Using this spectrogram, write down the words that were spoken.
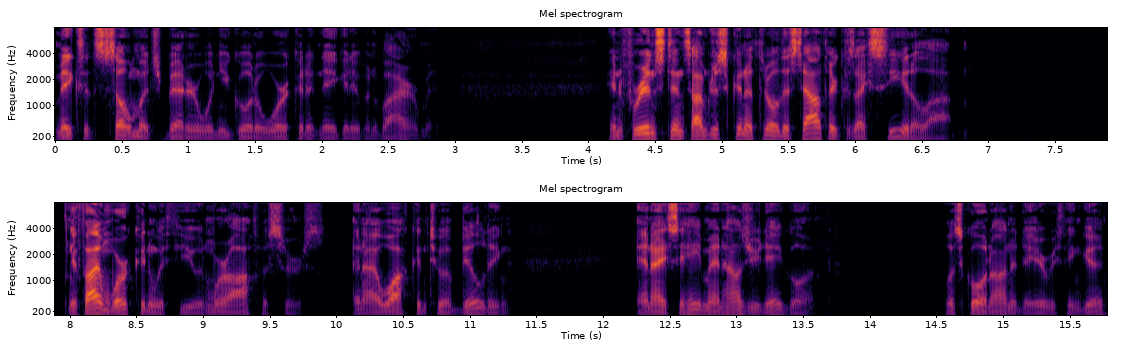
makes it so much better when you go to work in a negative environment. And for instance, I'm just going to throw this out there because I see it a lot. If I'm working with you and we're officers and I walk into a building and I say, hey, man, how's your day going? What's going on today? Everything good?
